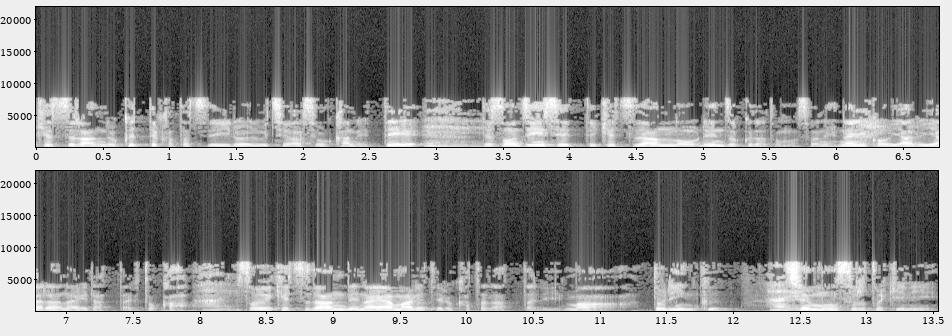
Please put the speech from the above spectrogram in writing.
決断力って形でいろいろ打ち合わせを兼ねて、ええ。でその人生って決断の連続だと思うんですよね。何かをやるやらないだったりとか、はい。そういう決断で悩まれてる方だったり、まあ、ドリンク、はい注文するときに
